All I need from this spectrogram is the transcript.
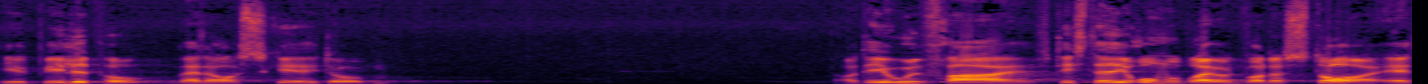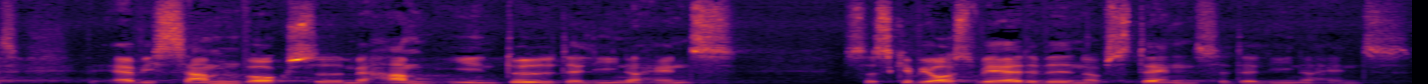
Det er et billede på, hvad der også sker i dåben. Og det er ud fra det sted i Romerbrevet, hvor der står, at er vi sammenvokset med ham i en død, der ligner hans, så skal vi også være det ved en opstandelse, der ligner hans.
